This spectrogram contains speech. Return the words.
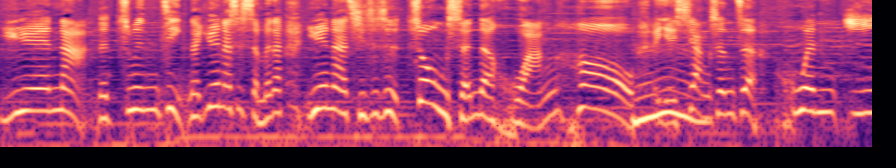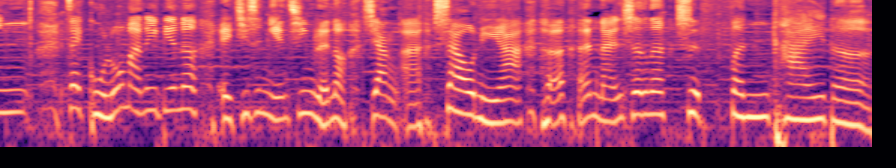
约纳的尊敬。那约纳是什么呢？约纳其实是众神的皇后，也象征着婚姻。在古罗马那边呢，哎，其实年轻人哦，像啊、少女啊和和男生呢是分开的，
